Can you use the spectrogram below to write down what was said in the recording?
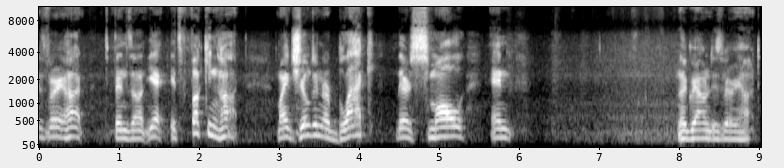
it's very hot. Depends on, yeah, it's fucking hot. My children are black, they're small, and the ground is very hot.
